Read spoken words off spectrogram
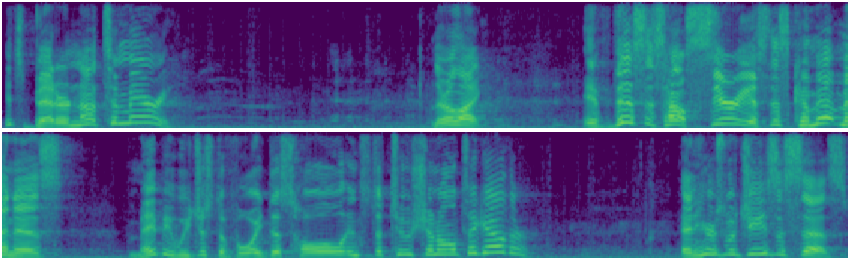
it's better not to marry. They're like, if this is how serious this commitment is, maybe we just avoid this whole institution altogether. And here's what Jesus says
